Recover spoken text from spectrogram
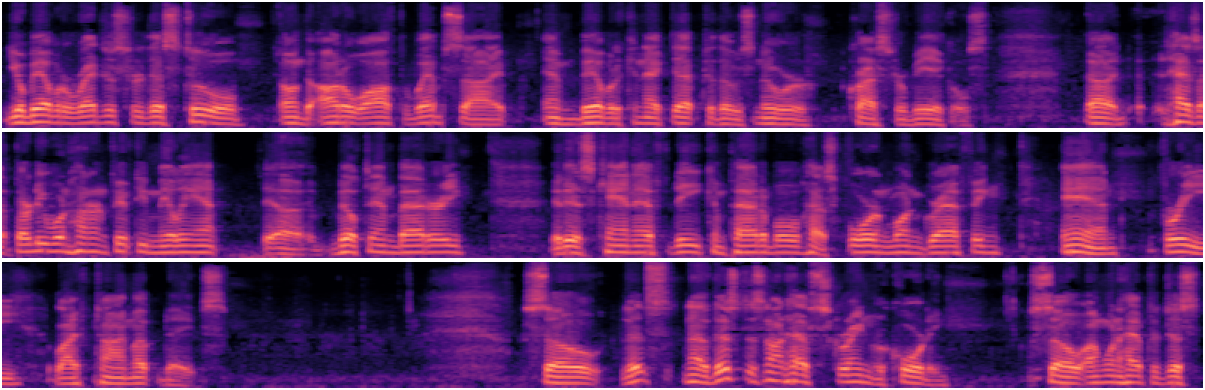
you'll be able to register this tool on the AutoAuth website and be able to connect up to those newer Chrysler vehicles. Uh, it has a 3150 milliamp uh, built-in battery. It is CAN FD compatible, has 4-in-1 graphing, and free lifetime updates. So let's now this does not have screen recording. So I'm going to have to just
